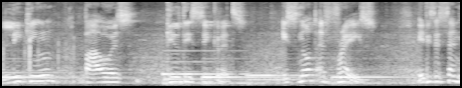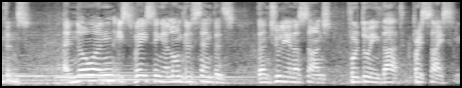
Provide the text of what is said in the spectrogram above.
leaking power's guilty secrets is not a phrase, it is a sentence. And no one is facing a longer sentence than Julian Assange for doing that precisely.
